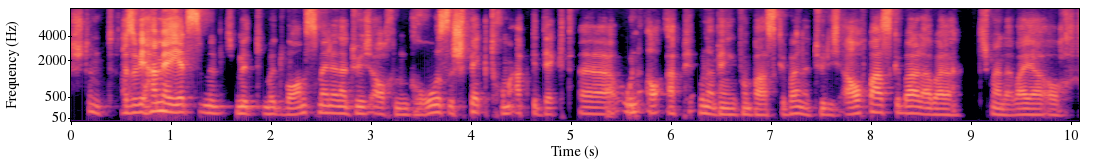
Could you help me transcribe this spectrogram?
das stimmt. Also wir haben ja jetzt mit, mit, mit Wormsmännle natürlich auch ein großes Spektrum abgedeckt, äh, un, ab, unabhängig vom Basketball. Natürlich auch Basketball, aber ich meine, da war ja auch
